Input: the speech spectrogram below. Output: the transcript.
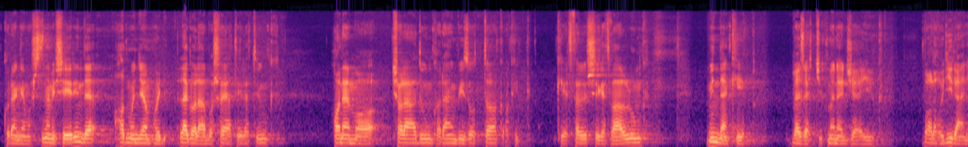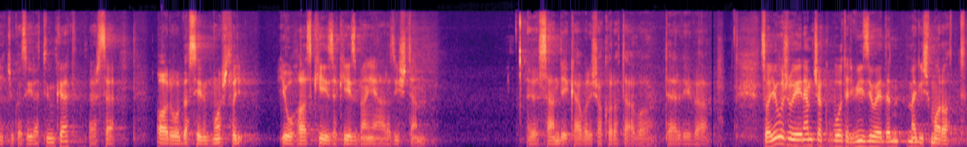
akkor engem most ez nem is érint, de hadd mondjam, hogy legalább a saját életünk, hanem a családunk, a ránk bízottak, akikért felelősséget vállalunk, mindenképp vezetjük, menedzseljük, valahogy irányítjuk az életünket. Persze arról beszélünk most, hogy jó, ha az kéz a kézben jár az Isten szándékával és akaratával, tervével. Szóval Józsué nem csak volt egy víziója, de meg is maradt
